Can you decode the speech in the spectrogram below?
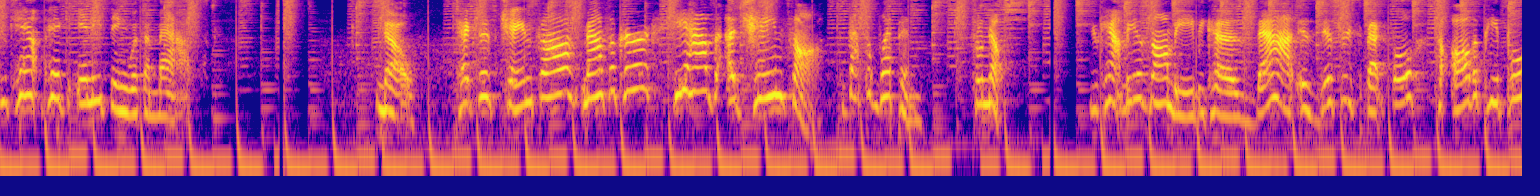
You can't pick anything with a mask. No. Texas Chainsaw Massacre? He has a chainsaw. That's a weapon. So no. You can't be a zombie because that is disrespectful to all the people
